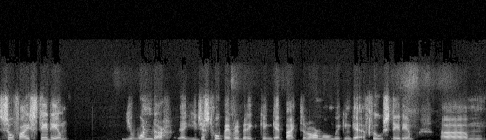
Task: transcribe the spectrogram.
SoFi Stadium. You wonder. uh, You just hope everybody can get back to normal and we can get a full stadium. Um,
